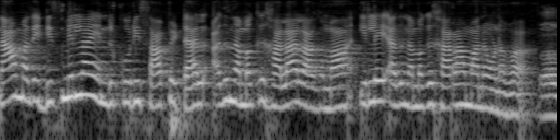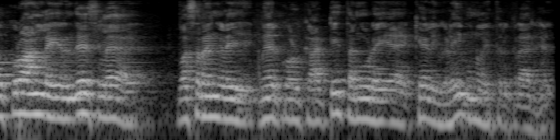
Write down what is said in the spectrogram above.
நாம் அதை பிஸ்மில்லா என்று கூறி சாப்பிட்டால் அது நமக்கு ஹலால் ஆகுமா? இல்லை அது நமக்கு ஹராமான உணவா? குரானில் இருந்து சில வசனங்களை மேற்கோள் காட்டி தங்களுடைய கேள்விகளை முன்வைத்திருக்கிறார்கள்.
